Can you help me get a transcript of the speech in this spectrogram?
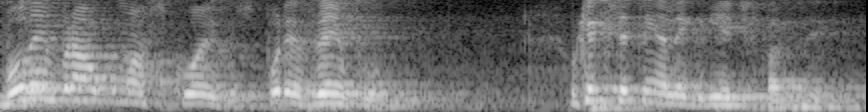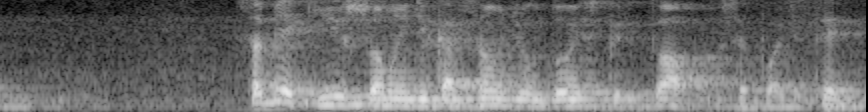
Vou lembrar algumas coisas, por exemplo, o que, é que você tem alegria de fazer? Sabia que isso é uma indicação de um dom espiritual que você pode ter?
